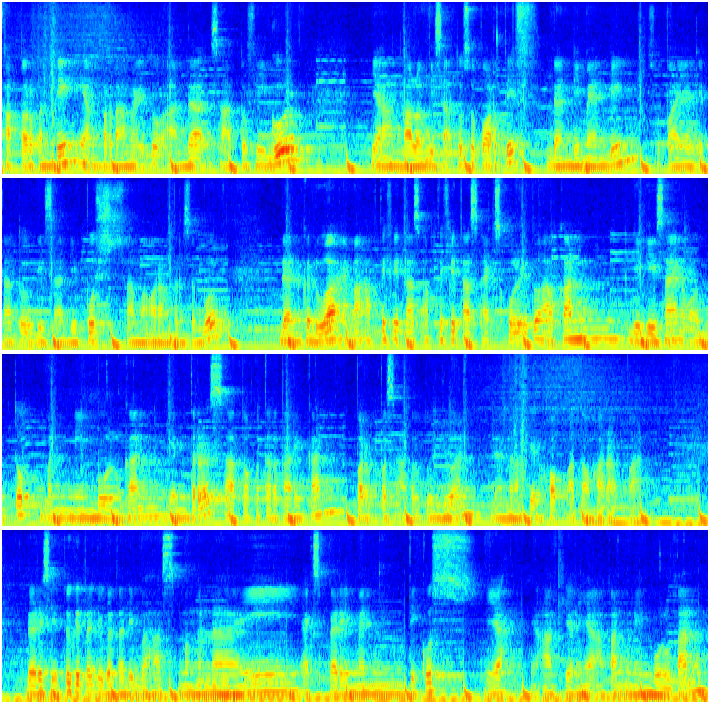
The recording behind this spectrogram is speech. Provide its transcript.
faktor penting. Yang pertama itu ada satu figur yang kalau bisa tuh suportif dan demanding supaya kita tuh bisa dipush sama orang tersebut. Dan kedua, emang aktivitas-aktivitas ekskul itu akan didesain untuk menimbulkan interest atau ketertarikan, purpose atau tujuan, dan terakhir hope atau harapan dari situ kita juga tadi bahas mengenai eksperimen tikus ya yang akhirnya akan menimbulkan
